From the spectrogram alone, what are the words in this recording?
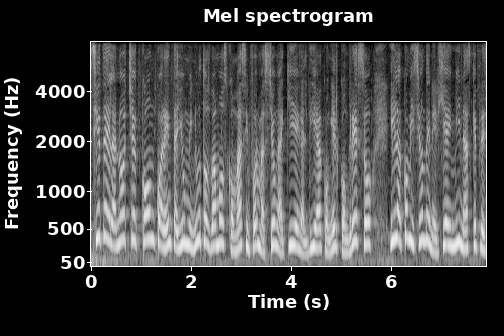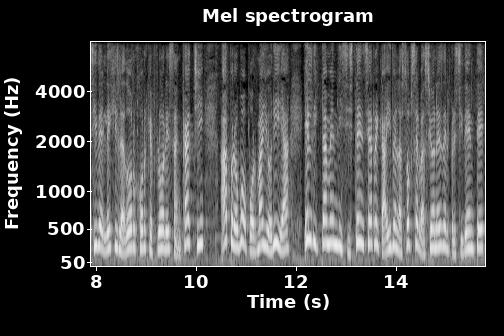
7 de la noche con 41 minutos. Vamos con más información aquí en Al día con el Congreso y la Comisión de Energía y Minas que preside el legislador Jorge Flores Sancachi aprobó por mayoría el dictamen de insistencia recaído en las observaciones del presidente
